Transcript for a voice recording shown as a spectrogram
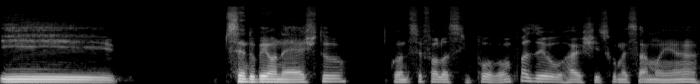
E sendo bem honesto, quando você falou assim, pô, vamos fazer o raio-x começar amanhã,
